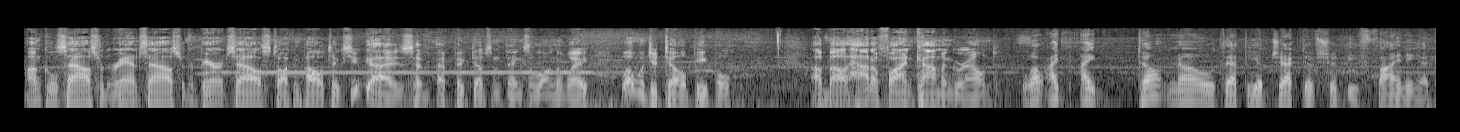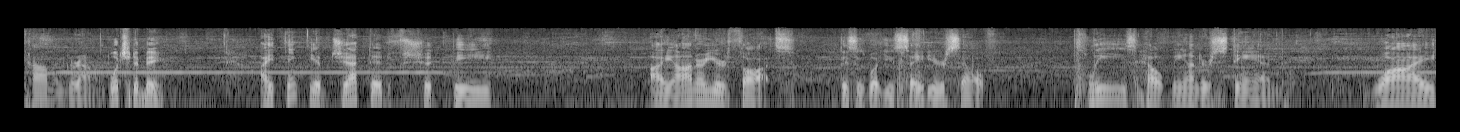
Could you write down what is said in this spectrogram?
uncle's house or their aunt's house or their parents' house talking politics? You guys have, have picked up some things along the way. What would you tell people about how to find common ground? Well, I, I don't know that the objective should be finding a common ground. What should it be? I think the objective should be I honor your thoughts. This is what you say to yourself. Please help me understand why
